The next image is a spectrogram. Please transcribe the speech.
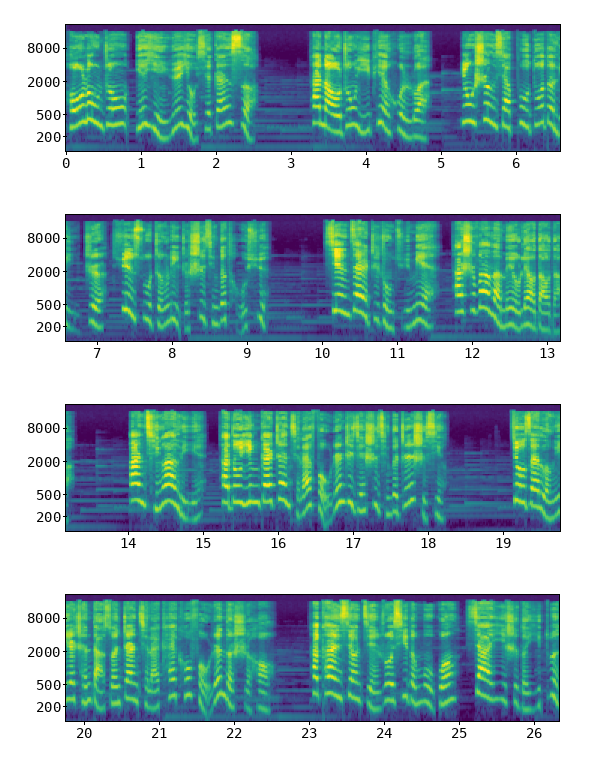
喉咙中也隐约有些干涩，他脑中一片混乱。用剩下不多的理智迅速整理着事情的头绪，现在这种局面他是万万没有料到的，按情按理他都应该站起来否认这件事情的真实性。就在冷夜辰打算站起来开口否认的时候，他看向简若曦的目光下意识的一顿，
